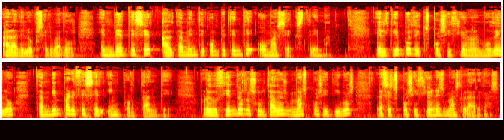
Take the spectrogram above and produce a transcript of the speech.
a la del observador, en vez de ser altamente competente o más extrema. El tiempo de exposición al modelo también parece ser importante, produciendo resultados más positivos las exposiciones más largas.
